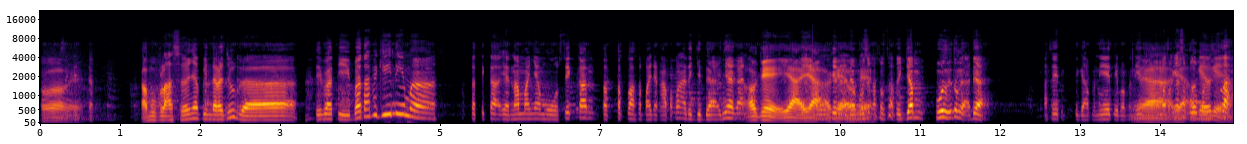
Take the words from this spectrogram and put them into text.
oh musik ya. kenceng. kamu plasenya pintar juga Tiba-tiba tapi gini, Mas. Ketika ya namanya musik kan tetaplah sepanjang apa pun ada jedanya kan. oke ya ya mungkin oke ada oke musik langsung satu jam full itu nggak ada pasti tiga menit lima menit Ya, matanya ya, sepuluh oke, menit oke. lah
